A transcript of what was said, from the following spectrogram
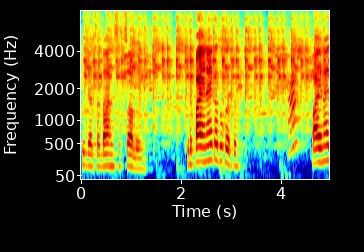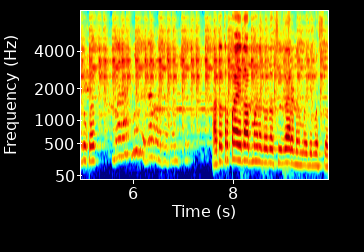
पिल्याचा डान्स चालू आहे. तिला पाय नाही का दुखत? पाय नाही दुखत. आता तर पाय दाब म्हणत होता की गार्डनमध्ये बसलो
